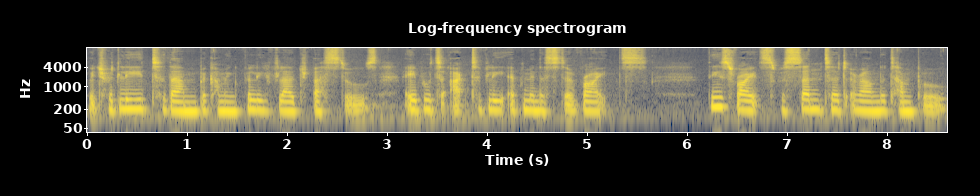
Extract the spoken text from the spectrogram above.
which would lead to them becoming fully fledged vestals able to actively administer rites. These rites were centered around the temple,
